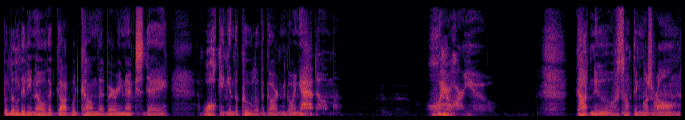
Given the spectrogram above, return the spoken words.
But little did he know that God would come that very next day, walking in the cool of the garden, going, Adam, where are you? God knew something was wrong.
